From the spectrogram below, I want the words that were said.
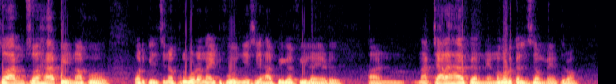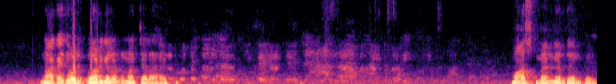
సో ఐఎమ్ సో హ్యాపీ నాకు వాడు గెలిచినప్పుడు కూడా నైట్ ఫోన్ చేసి హ్యాపీగా ఫీల్ అయ్యాడు. అండ్ నాకు చాలా హ్యాపీ అండ్ నిన్న కూడా కలిసాం మేము ఇద్దరం. నాకైతే వాడు వాడు గెలవడం నాకు చాలా హ్యాపీ మాస్క్ మ్యాన్ గారితో అనిపోయి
